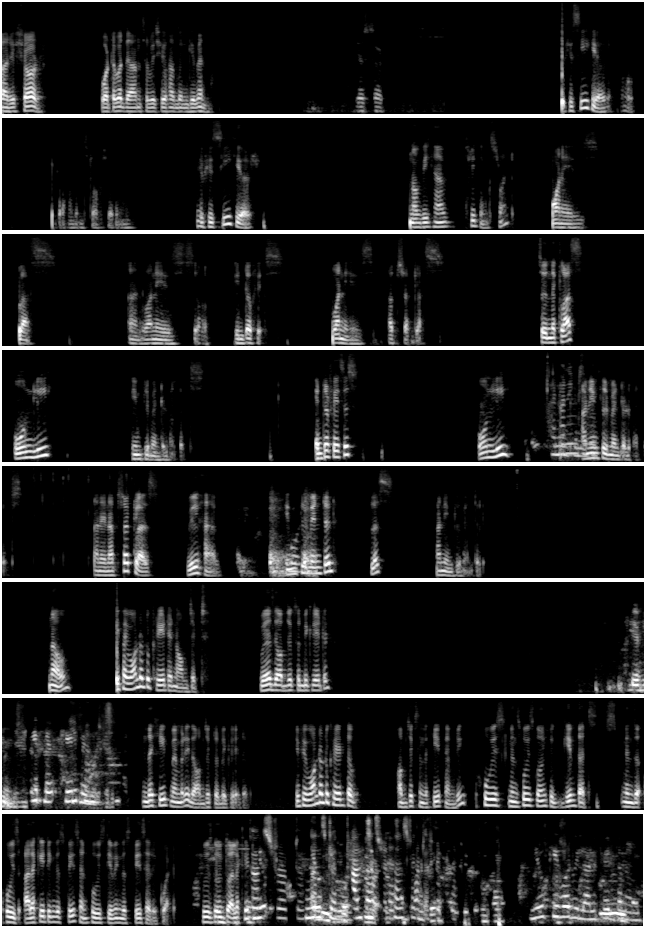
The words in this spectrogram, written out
Are you sure? Whatever the answer which you have been given. Yes, sir. If you see here, oh, I haven't stopped sharing. If you see here, now we have three things, right? One is class, and one is uh, interface. One is abstract class. So in the class, only implemented methods. Interfaces, only Unimplemented. unimplemented methods. And in abstract class, we'll have implemented plus unimplemented. Now, if I wanted to create an object, where the objects would be created? Heap memory. Heap me- heap memory. In the heap memory, the object will be created. If you wanted to create the objects in the heap memory, who is means who is going to give that means who is allocating the space and who is giving the space I required? Who is going to allocate? Constructor. New keyword. Constructor. New keyword will allocate the memory.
